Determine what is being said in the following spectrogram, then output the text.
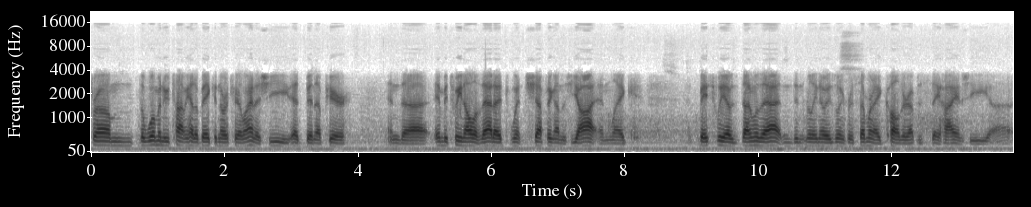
from the woman who taught me how to bake in North Carolina. She had been up here, and uh, in between all of that, I went chefing on this yacht, and like, basically, I was done with that and didn't really know I was going for a summer. And I called her up to say hi, and she uh,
